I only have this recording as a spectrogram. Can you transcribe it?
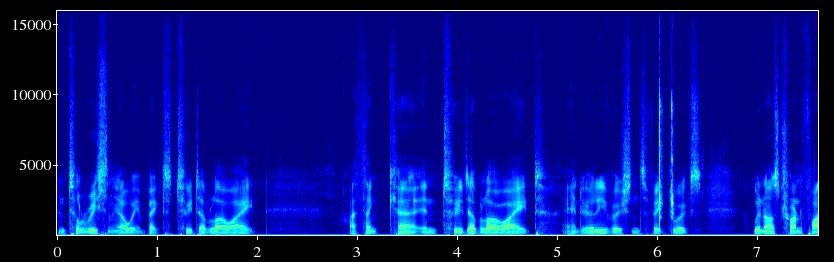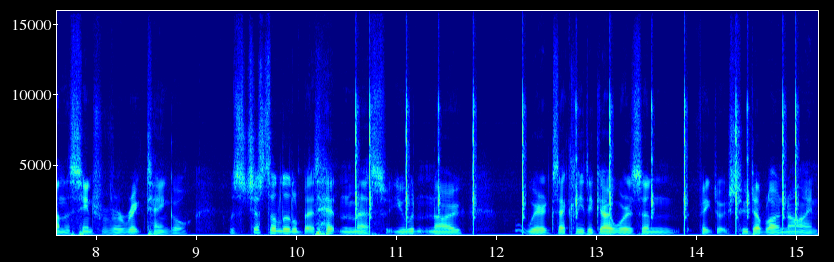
until recently I went back to 2008. I think uh, in 2008 and earlier versions of Vectorworks, when I was trying to find the center of a rectangle, it was just a little bit hit and miss. You wouldn't know where exactly to go, whereas in Vectorworks 2009,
